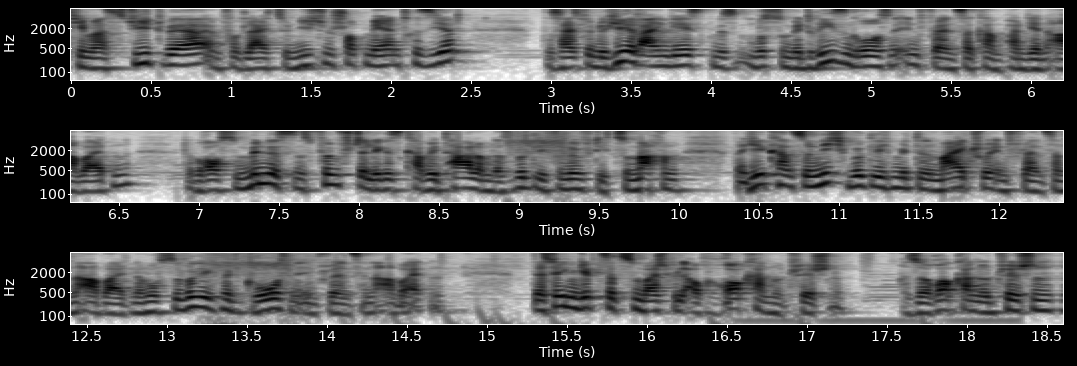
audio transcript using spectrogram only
Thema Streetwear im Vergleich zu Nischenshop mehr interessiert. Das heißt, wenn du hier reingehst, musst du mit riesengroßen Influencer-Kampagnen arbeiten. Da brauchst du mindestens fünfstelliges Kapital, um das wirklich vernünftig zu machen. Weil hier kannst du nicht wirklich mit den Micro-Influencern arbeiten. Da musst du wirklich mit großen Influencern arbeiten. Deswegen gibt es jetzt zum Beispiel auch Rocker Nutrition. Also Rocker Nutrition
